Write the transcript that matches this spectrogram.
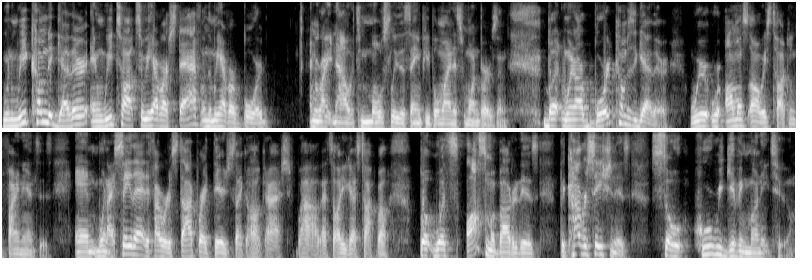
When we come together and we talk, so we have our staff and then we have our board. And right now it's mostly the same people minus one person. But when our board comes together, we're we're almost always talking finances. And when I say that, if I were to stop right there, just like, oh gosh, wow, that's all you guys talk about. But what's awesome about it is the conversation is, so who are we giving money to?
